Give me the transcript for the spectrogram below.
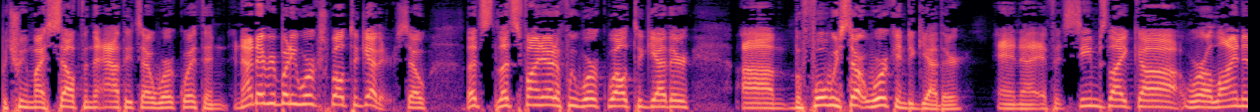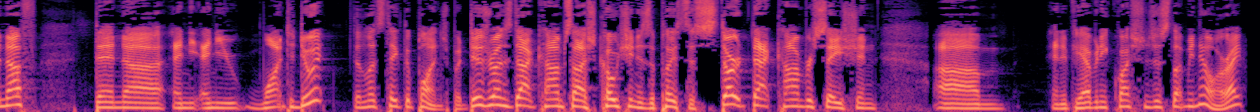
between myself and the athletes I work with, and not everybody works well together. So let's let's find out if we work well together um, before we start working together. And uh, if it seems like uh, we're aligned enough, then uh, and and you want to do it, then let's take the plunge. But dizruns.com slash coaching is a place to start that conversation. Um, and if you have any questions, just let me know, all right?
